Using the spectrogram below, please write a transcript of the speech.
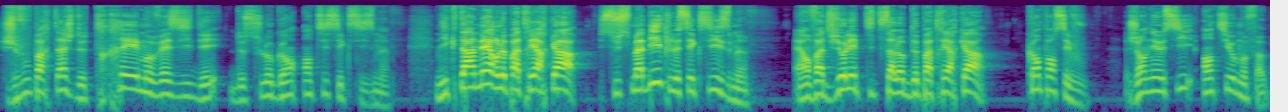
je vous partage de très mauvaises idées de slogans antisexisme. Nique ta mère le patriarcat Suce ma bite le sexisme Et on va te violer petite salope de patriarcat Qu'en pensez-vous? J'en ai aussi anti-homophobe.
